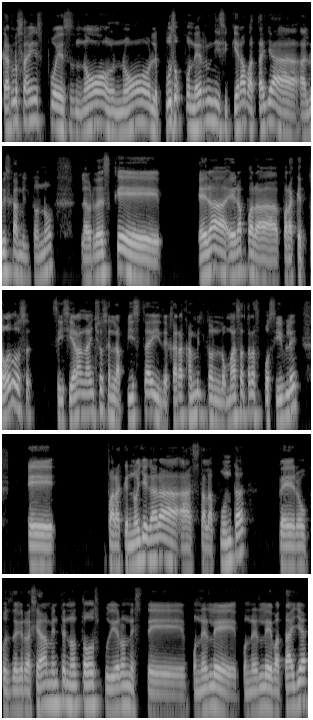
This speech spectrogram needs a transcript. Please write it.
Carlos Sainz pues no, no le pudo poner ni siquiera batalla a, Luis Hamilton, ¿no? La verdad es que era, era para, para que todos se hicieran anchos en la pista y dejar a Hamilton lo más atrás posible eh, para que no llegara hasta la punta pero pues desgraciadamente no todos pudieron este, ponerle, ponerle batalla.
